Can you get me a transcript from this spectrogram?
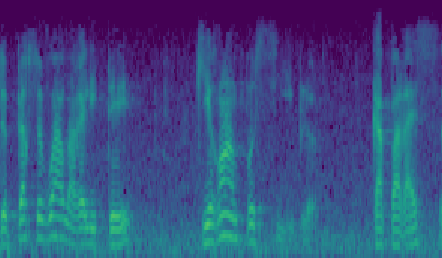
de percevoir la réalité qui rend impossible qu'apparaisse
